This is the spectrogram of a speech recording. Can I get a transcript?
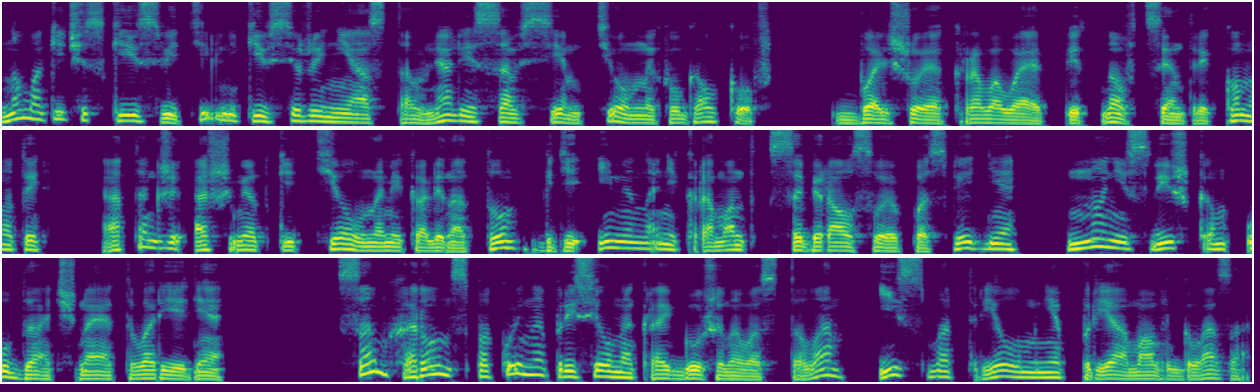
но магические светильники все же не оставляли совсем темных уголков. Большое кровавое пятно в центре комнаты а также ошметки тел намекали на то, где именно некромант собирал свое последнее, но не слишком удачное творение. Сам Харон спокойно присел на край Гошиного стола и смотрел мне прямо в глаза.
